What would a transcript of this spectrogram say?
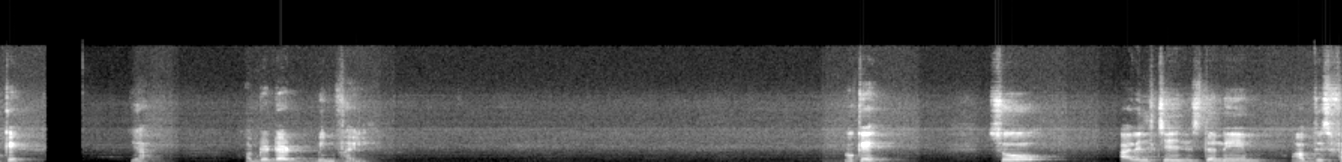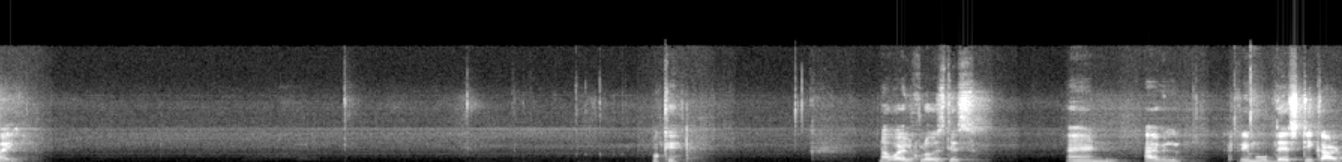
okay? Yeah update.bin file okay. So I will change the name of this file. Okay. Now I will close this and I will remove the SD card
